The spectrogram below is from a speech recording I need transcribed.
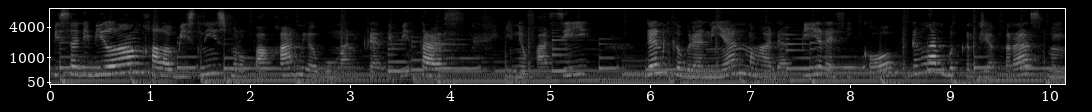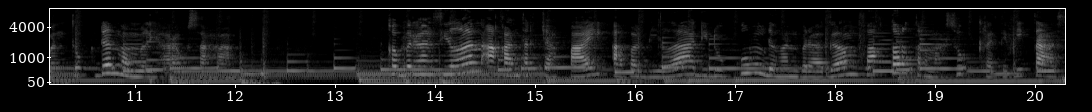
Bisa dibilang kalau bisnis merupakan gabungan kreativitas, inovasi, dan keberanian menghadapi resiko dengan bekerja keras membentuk dan memelihara usaha. Keberhasilan akan tercapai apabila didukung dengan beragam faktor termasuk kreativitas.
